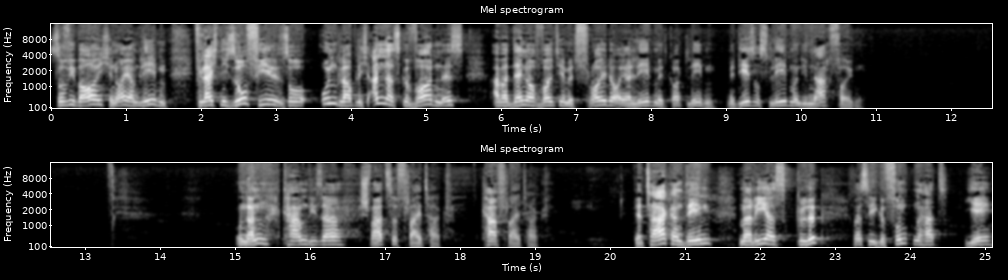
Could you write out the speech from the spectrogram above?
So wie bei euch in eurem Leben vielleicht nicht so viel so unglaublich anders geworden ist, aber dennoch wollt ihr mit Freude euer Leben mit Gott leben, mit Jesus leben und ihm nachfolgen. Und dann kam dieser schwarze Freitag, Karfreitag. Der Tag, an dem Marias Glück, was sie gefunden hat, je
